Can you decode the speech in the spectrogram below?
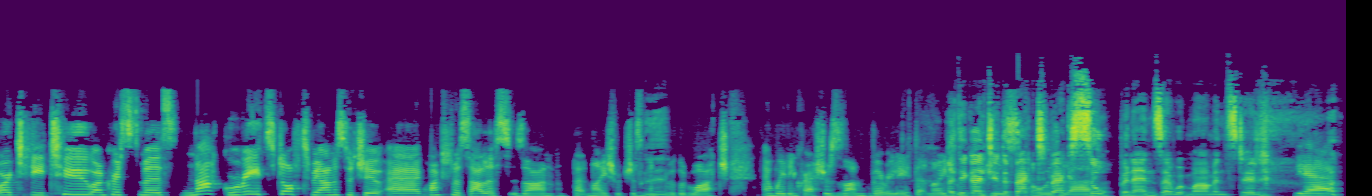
RT2 on Christmas, not great stuff to be honest with you. Uh, Quantum of Solace is on that night, which is kind of a good watch, and Wedding Crashers is on very late that night. I think I'll do the back to back soap bonanza with mom instead. Yeah.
